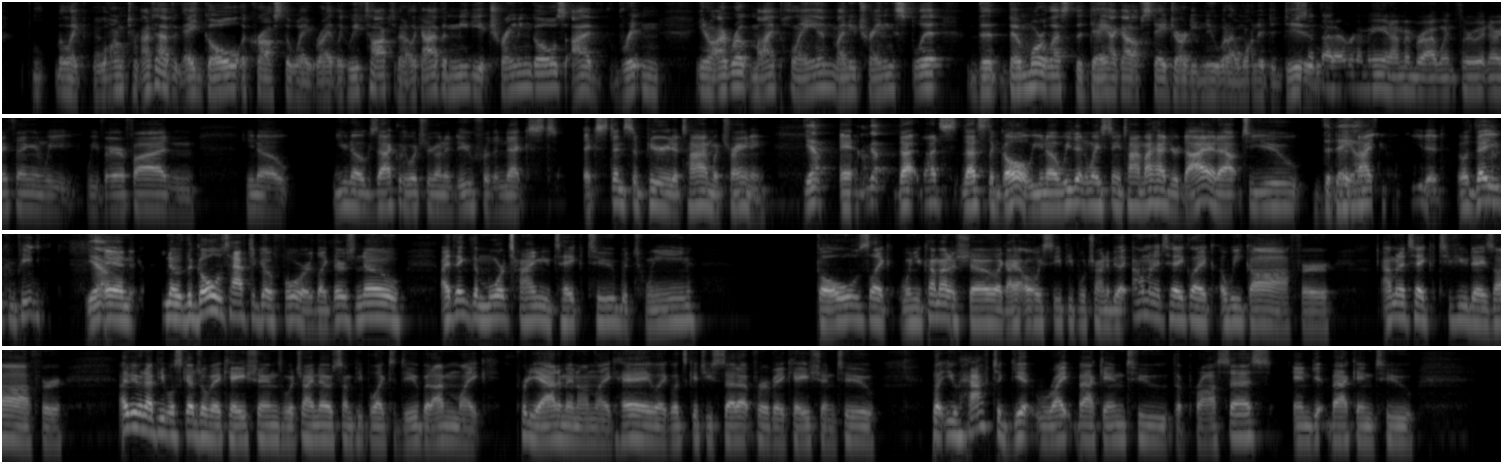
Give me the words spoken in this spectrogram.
like long term i have to have a goal across the way right? Like we've talked about it. like i have immediate training goals. I've written you know i wrote my plan my new training split the, the more or less the day i got off stage I already knew what i wanted to You sent do that over to me, and I remember I went through it and everything, and we we verified, and you know, you know exactly what you're going to do for the next extensive period of time with training. yeah And got that that's that's the goal. You know, we didn't waste any time. I had your diet out to you the the day of night you competed, well, the day you competed. yeah And you know, the goals have to go forward. Like there's no, I think the more time you take to between goals, like when you come out of show, like I always see people trying to be like, I'm gonna take like a week off, or I'm gonna take a few days off, or I've even had people schedule vacations, which I know some people like to do, but I'm like pretty adamant on like, hey, like let's get you set up for a vacation too. But you have to get right back into the process and get back into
